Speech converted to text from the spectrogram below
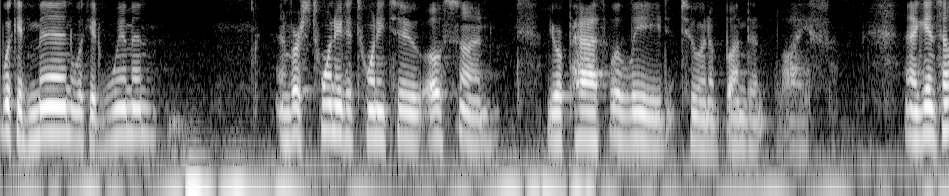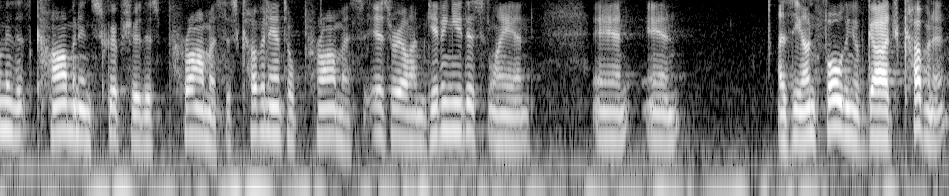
wicked men, wicked women. And verse 20 to 22, O son, your path will lead to an abundant life. And again, something that's common in Scripture, this promise, this covenantal promise Israel, I'm giving you this land. And, and as the unfolding of God's covenant,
